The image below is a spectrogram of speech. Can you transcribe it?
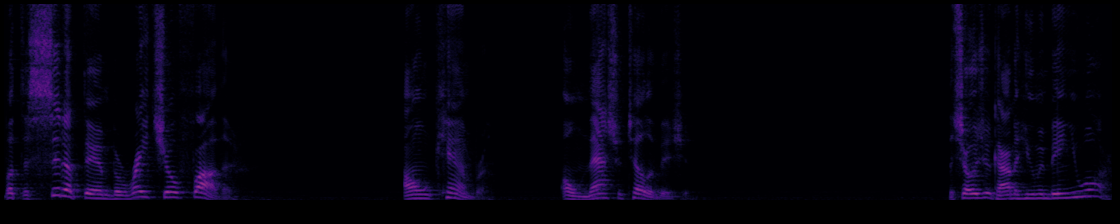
But to sit up there and berate your father on camera, on national television, it shows you the kind of human being you are.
